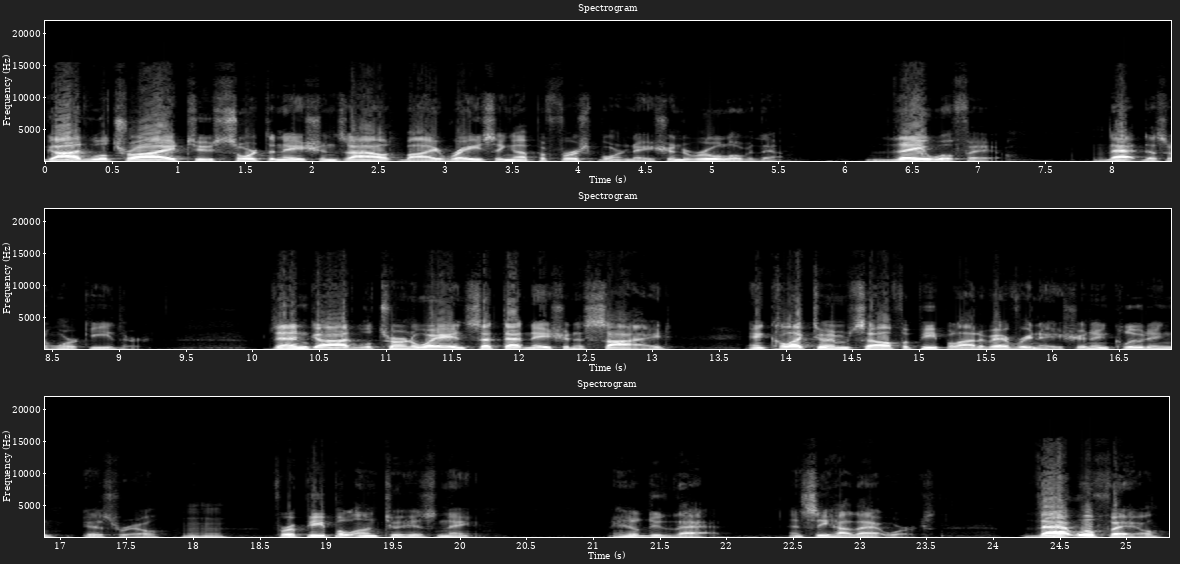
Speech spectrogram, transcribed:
God will try to sort the nations out by raising up a firstborn nation to rule over them. They will fail. Hmm. That doesn't work either. Then God will turn away and set that nation aside and collect to himself a people out of every nation, including Israel, for a people unto his name. And he'll do that and see how that works. That will fail,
